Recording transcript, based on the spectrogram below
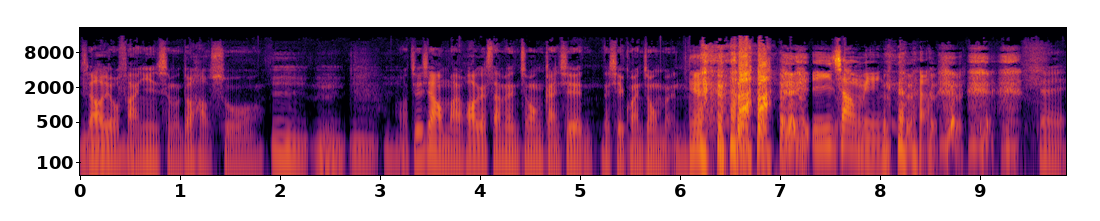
只要有反应，什么都好说。嗯嗯嗯。好，接下来我们来花个三分钟，感谢那些观众们 一一唱名。对，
